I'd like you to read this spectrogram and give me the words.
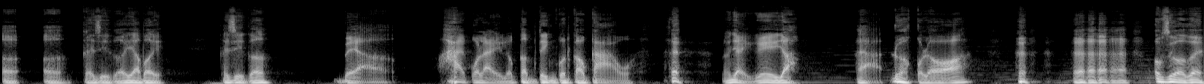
Ờ, ờ, cái gì cơ ya bơi? Cái gì cơ? Bẻ Hai cô này nó cầm tinh con cao cào Nó nhảy ghê nhở? À, được của nó Ông Dương ơi.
